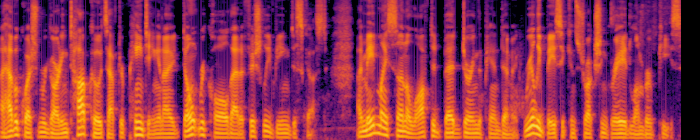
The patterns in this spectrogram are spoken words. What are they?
I have a question regarding top coats after painting, and I don't recall that officially being discussed. I made my son a lofted bed during the pandemic, really basic construction grade lumber piece.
